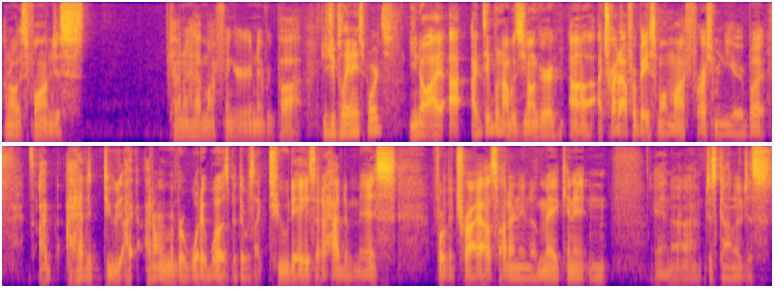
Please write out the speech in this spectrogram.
I don't know, it was fun. Just kind of had my finger in every pot. Did you play any sports? You know, I, I, I did when I was younger. Uh, I tried out for baseball my freshman year, but I, I had to do, I, I don't remember what it was, but there was like two days that I had to miss for the tryout, so I didn't end up making it and, and uh, just kind of just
